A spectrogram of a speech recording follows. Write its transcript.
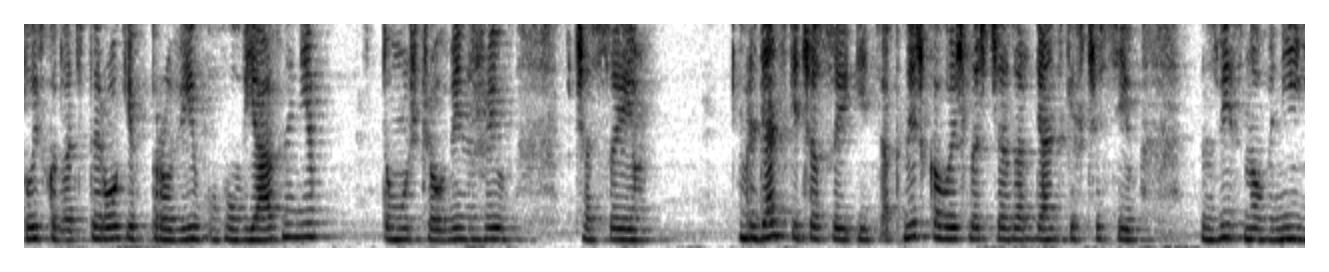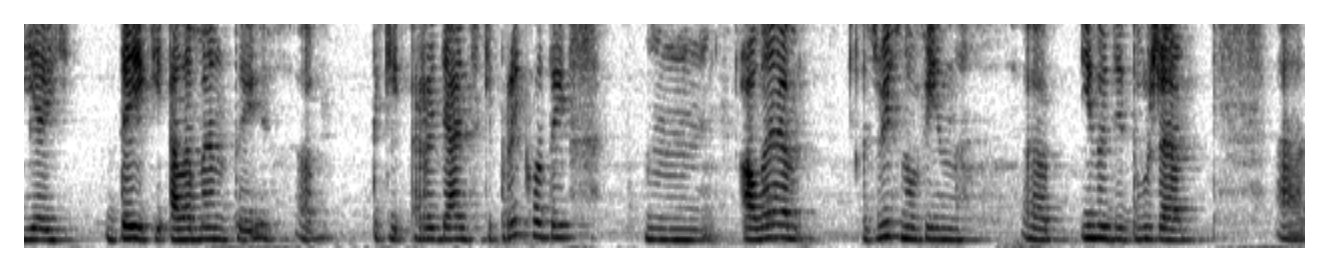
близько 20 років, провів в ув'язненні, тому що він жив в часи. В радянські часи, і ця книжка вийшла ще з радянських часів. Звісно, в ній є деякі елементи, е, такі радянські приклади, але, звісно, він е, іноді дуже е,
